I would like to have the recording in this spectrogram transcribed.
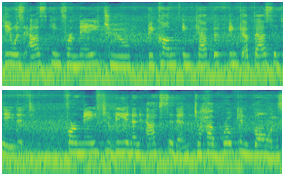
He was asking for May to become incap- incapacitated, for May to be in an accident, to have broken bones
